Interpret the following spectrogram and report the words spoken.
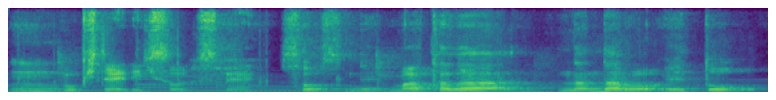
うんを期待できそうですね。そうですね。まあ、ただ、なんだろう、えっ、と、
